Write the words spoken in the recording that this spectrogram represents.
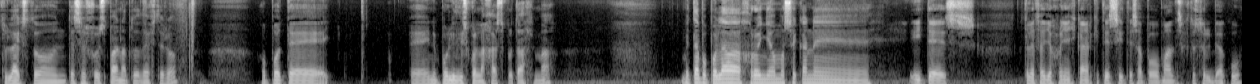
τουλάχιστον 4 φορές πάνω από το δεύτερο. Οπότε ε, είναι πολύ δύσκολο να χάσει το πρωτάθλημα. Μετά από πολλά χρόνια όμως έκανε ήττες. Τα τελευταία δύο χρόνια έχει κάνει αρκετές ήττες από ομάδες εκτός του Ολυμπιακού.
